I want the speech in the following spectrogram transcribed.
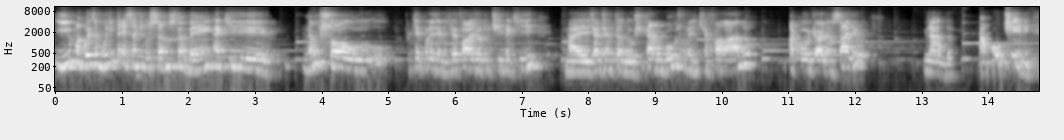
E uma coisa muito interessante do Santos também é que não só o. Porque, por exemplo, a gente vai falar de outro time aqui, mas já adiantando, o Chicago Bulls, como a gente tinha falado, Michael Jordan saiu. Nada. Acabou o time.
